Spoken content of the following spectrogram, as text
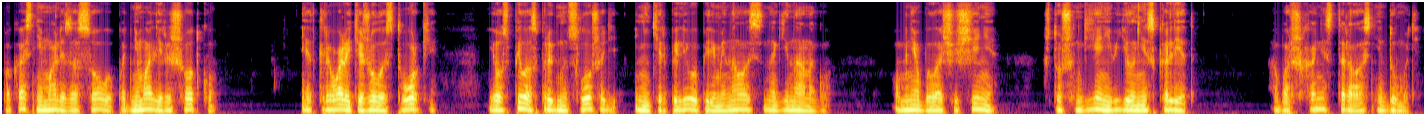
Пока снимали засовы, поднимали решетку и открывали тяжелые створки, я успела спрыгнуть с лошади и нетерпеливо переминалась ноги на ногу. У меня было ощущение, что Шенгия не видела несколько лет, а Баршхане старалась не думать.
